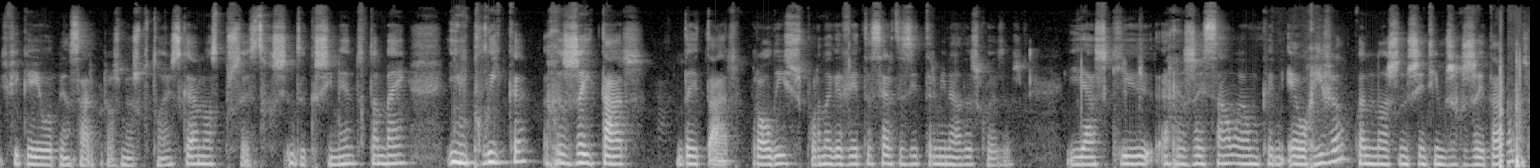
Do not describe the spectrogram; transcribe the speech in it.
fiquei eu a pensar para os meus botões, se calhar o nosso processo de crescimento também implica rejeitar, deitar para o lixo, pôr na gaveta certas e determinadas coisas. E acho que a rejeição é, um é horrível quando nós nos sentimos rejeitados.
